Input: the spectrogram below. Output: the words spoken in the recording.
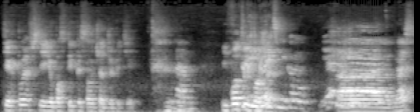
с тех пор все ее посты писал чат GPT. Да. И фотки Только не тоже. говорите никому. А, Настя?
